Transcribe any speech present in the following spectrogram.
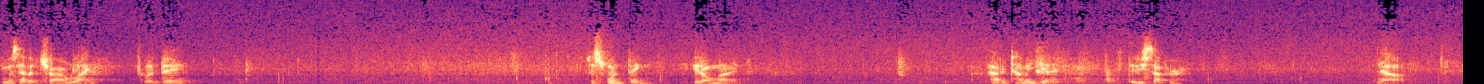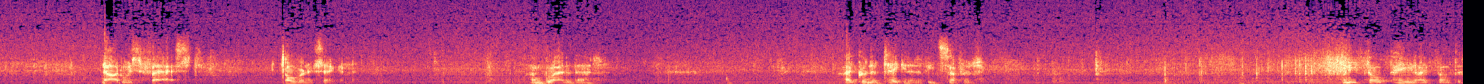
You must have a charmed life. Could be. Just one thing, if you don't mind. How did Tommy get it? Did he suffer? No. No, it was fast. Over in a second. I'm glad of that. I couldn't have taken it if he'd suffered. When he felt pain, I felt it.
